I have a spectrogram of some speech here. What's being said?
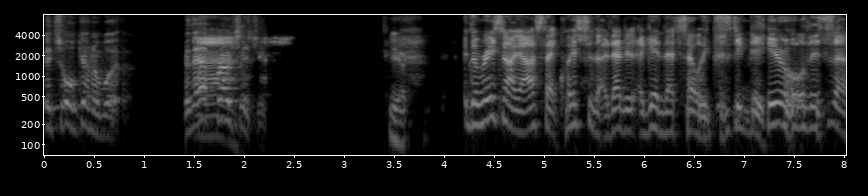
it's all going to work without uh, processing. Yeah the reason I asked that question, that again, that's so interesting to hear all this uh,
